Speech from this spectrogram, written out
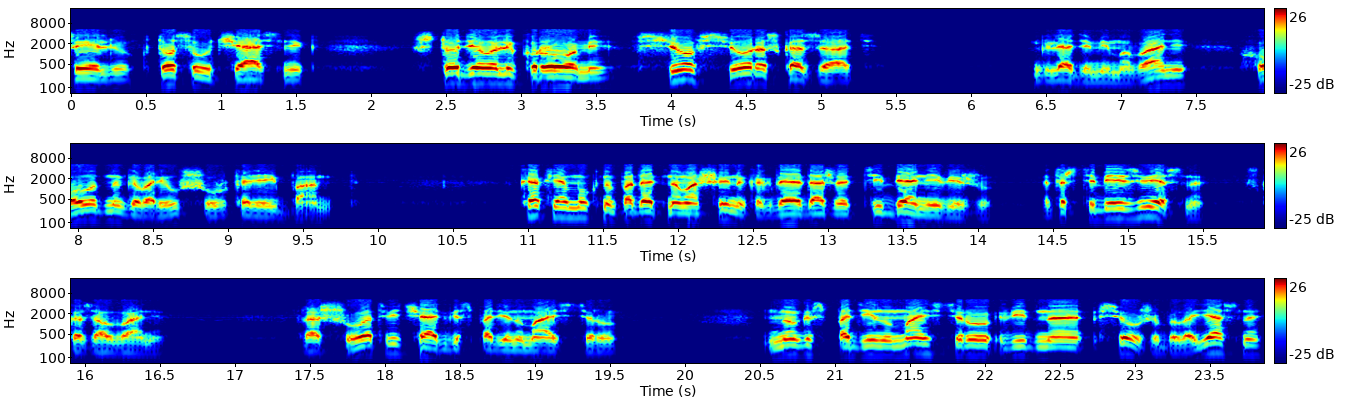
целью, кто соучастник, что делали кроме, все-все рассказать». Глядя мимо Вани, холодно говорил Шурка Рейбанд. «Как я мог нападать на машины, когда я даже тебя не вижу? Это ж тебе известно», — сказал Ваня. «Прошу отвечать господину мастеру». Но господину мастеру, видно, все уже было ясно,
